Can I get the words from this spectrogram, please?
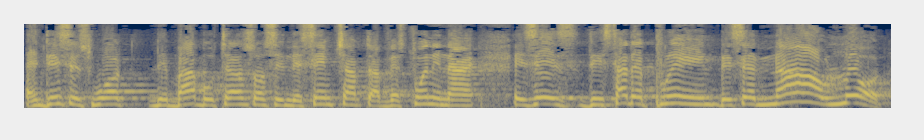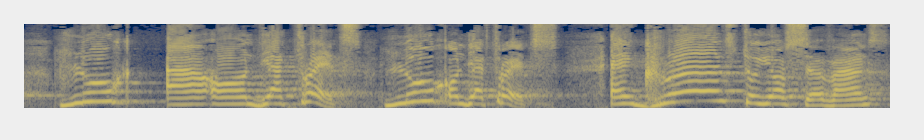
And this is what the Bible tells us in the same chapter, verse 29. It says, they started praying. They said, now, Lord, look on their threats. Look on their threats and grant to your servants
